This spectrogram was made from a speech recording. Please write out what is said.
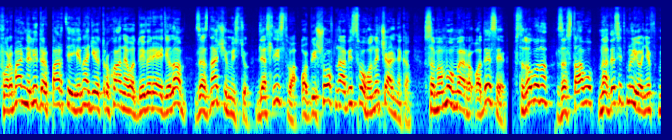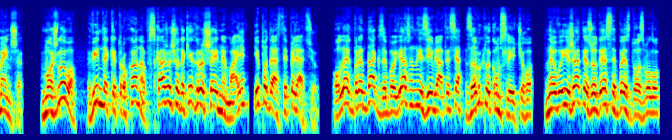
Формальний лідер партії Геннадія Труханова довіряє ділам за значимістю для слідства обійшов навіть свого начальника. Самому меру Одеси встановлено заставу на 10 мільйонів менше. Можливо, він, і Труханов, скаже, що таких грошей немає і подасть апеляцію. Олег Брендак зобов'язаний з'являтися за викликом слідчого, не виїжджати з Одеси без дозволу,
